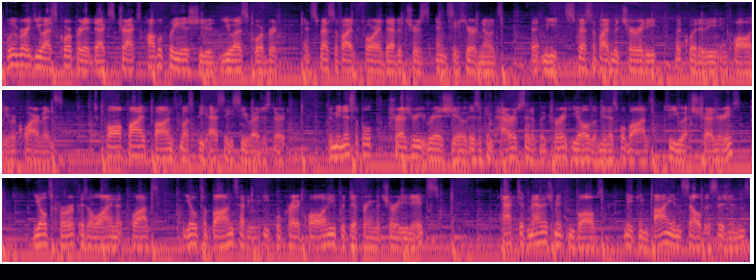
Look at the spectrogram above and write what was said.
Bloomberg U.S. Corporate Index tracks publicly issued U.S. corporate and specified foreign debentures and secured notes that meet specified maturity, liquidity, and quality requirements. To qualify, bonds must be SEC registered. The municipal treasury ratio is a comparison of the current yield of municipal bonds to U.S. Treasuries. Yield curve is a line that plots yield to bonds having equal credit quality but differing maturity dates. Active management involves making buy and sell decisions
